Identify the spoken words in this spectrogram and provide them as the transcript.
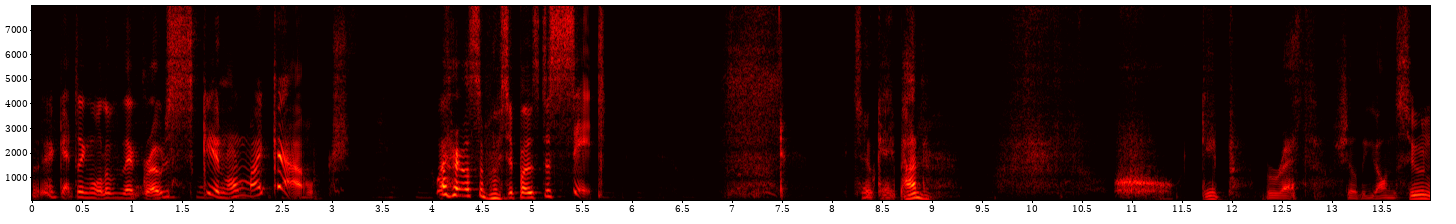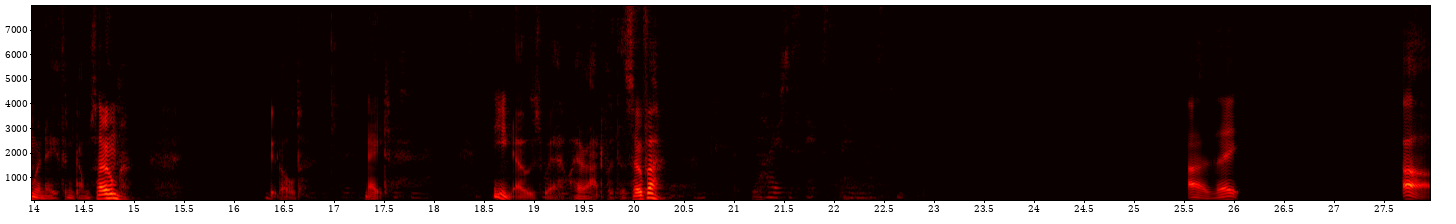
They're getting all of their gross skin on my couch. Where else am I supposed to sit? It's okay, Pan. Deep breath. She'll be gone soon when Nathan comes home. Good old Nate. He knows where we're at with the sofa. Are they? Oh,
